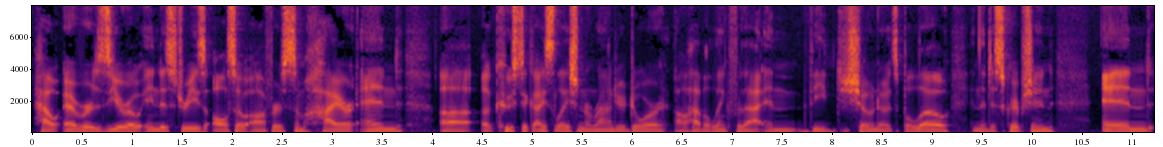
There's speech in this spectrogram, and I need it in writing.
However, Zero Industries also offers some higher end uh, acoustic isolation around your door. I'll have a link for that in the show notes below in the description. And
